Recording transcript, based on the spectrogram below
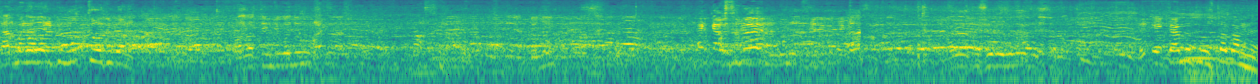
তার মানে আমার একটু মুক্ত হতে পারে আমরা তিন যুগে দেবো। এইটা আমি বুঝতে পারি না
